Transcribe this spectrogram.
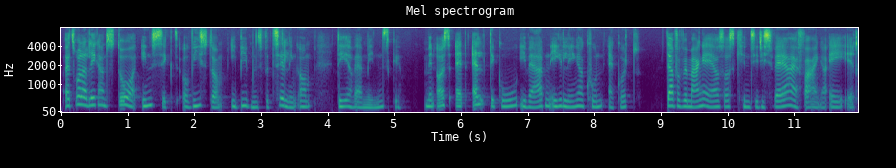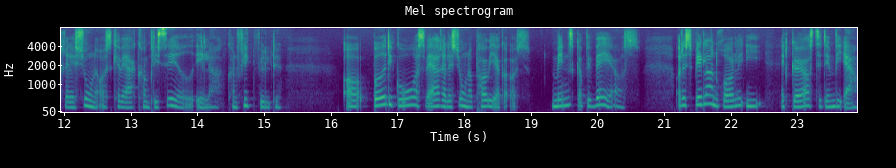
Og jeg tror, der ligger en stor indsigt og visdom i Bibelens fortælling om det at være menneske. Men også, at alt det gode i verden ikke længere kun er godt. Derfor vil mange af os også kende til de svære erfaringer af, at relationer også kan være komplicerede eller konfliktfyldte. Og både de gode og svære relationer påvirker os. Mennesker bevæger os. Og det spiller en rolle i at gøre os til dem, vi er.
